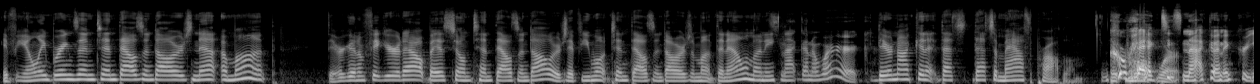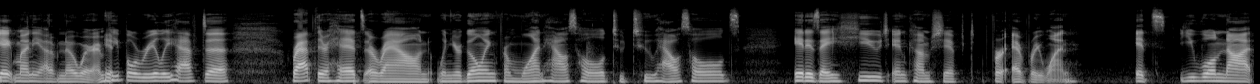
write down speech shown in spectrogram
If he only brings in $10,000 net a month, they're going to figure it out based on $10,000. If you want $10,000 a month in alimony, It's not going to work. they're not going to that's that's a math problem. It Correct. It's not going to create money out of nowhere. And people really have to wrap their heads around when you're going from one household to two households, it is a huge income shift for everyone. It's you will not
